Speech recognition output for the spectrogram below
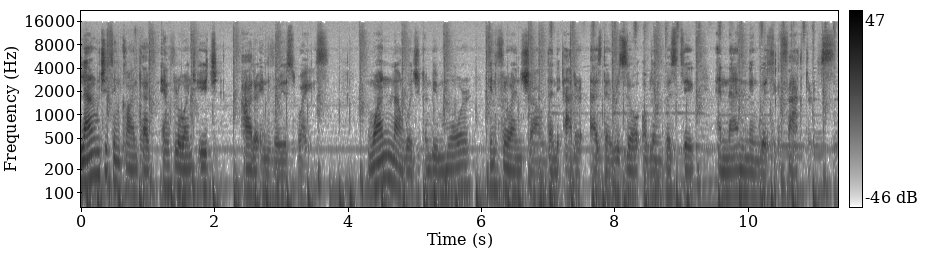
Languages in contact influence each other in various ways. One language can be more influential than the other as the result of linguistic and non linguistic factors.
